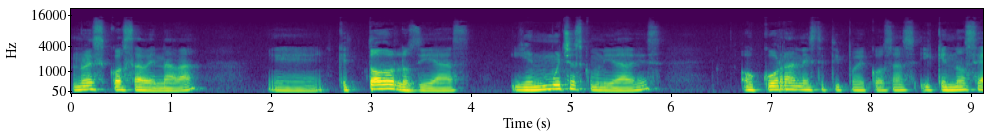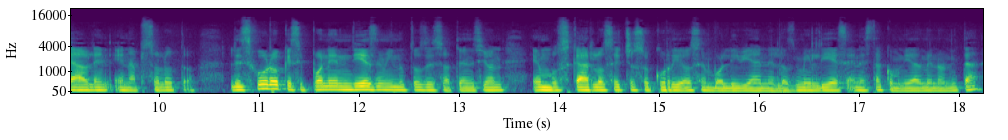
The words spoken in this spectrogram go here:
no es cosa de nada eh, que todos los días y en muchas comunidades ocurran este tipo de cosas y que no se hablen en absoluto. Les juro que si ponen 10 minutos de su atención en buscar los hechos ocurridos en Bolivia en el 2010 en esta comunidad menonita,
